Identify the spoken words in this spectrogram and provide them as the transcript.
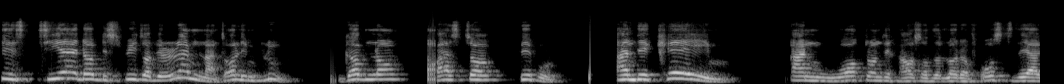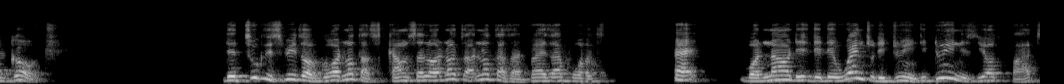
He stirred up the spirit of the remnant, all in blue, governor, pastor, people. And they came and walked on the house of the Lord of hosts, their God. They took the Spirit of God not as counselor, not, not as advisor, but, eh, but now they, they, they went to the doing. The doing is your part,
